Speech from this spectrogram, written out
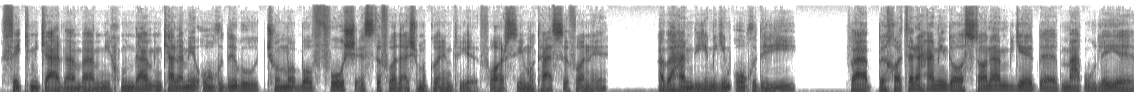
فکر می‌کردم و میخوندم این کلمه عقده بود. چون ما با فوش استفادهش می‌کنیم توی فارسی متاسفانه. و به همدیگه میگیم عقده و به خاطر همین داستانم یه مقوله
